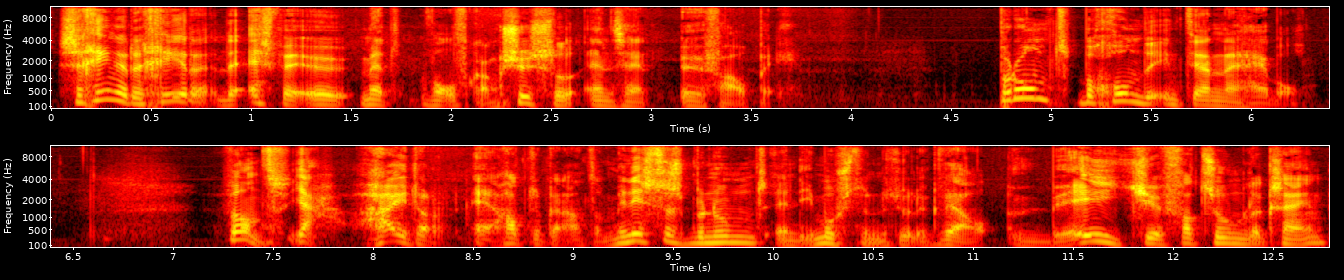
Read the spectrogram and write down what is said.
Ze gingen regeren, de FPE, met Wolfgang Schussel en zijn EVP. Prompt begon de interne hebbel. Want ja, Haider had natuurlijk een aantal ministers benoemd. En die moesten natuurlijk wel een beetje fatsoenlijk zijn.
